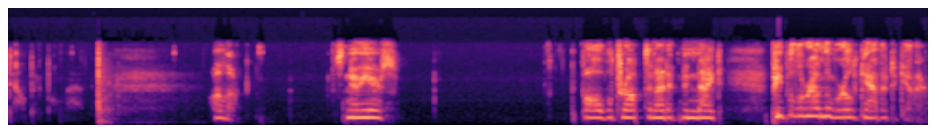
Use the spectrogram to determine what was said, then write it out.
tell people that. Well, look, it's New Year's. The ball will drop tonight at midnight. People around the world gather together,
